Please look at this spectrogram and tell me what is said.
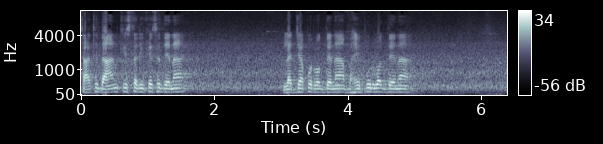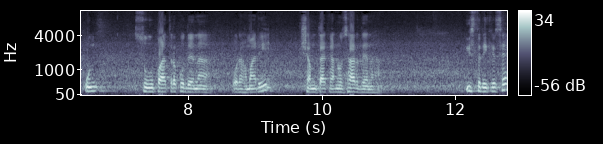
साथ ही दान किस तरीके से देना, लज्जापूर्वक देना, भयपूर्वक देना, उन सुपात्र को देना और हमारी क्षमता के अनुसार देना। इस तरीके से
